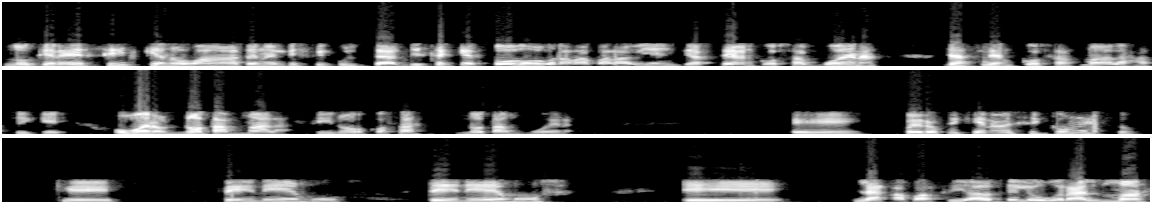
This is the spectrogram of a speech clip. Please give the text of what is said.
no quiere decir que no van a tener dificultad. Dice que todo obrará para bien, ya sean cosas buenas, ya sean cosas malas. Así que, o bueno, no tan malas, sino cosas no tan buenas. Eh, pero, ¿qué quiero decir con esto? Que tenemos, tenemos eh, la capacidad de lograr más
